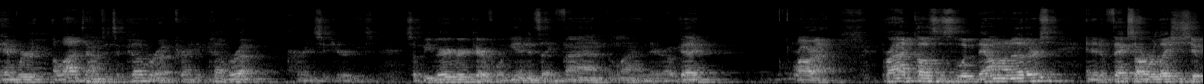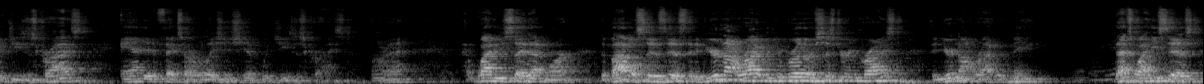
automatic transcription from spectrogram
and we're a lot of times it's a cover up trying to cover up our insecurities. So be very very careful. Again, it's a fine line there. Okay. All right. Pride causes us to look down on others, and it affects our relationship with Jesus Christ and it affects our relationship with Jesus Christ. All right? Why do you say that, Mark? The Bible says this that if you're not right with your brother or sister in Christ, then you're not right with me. That's why he says,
